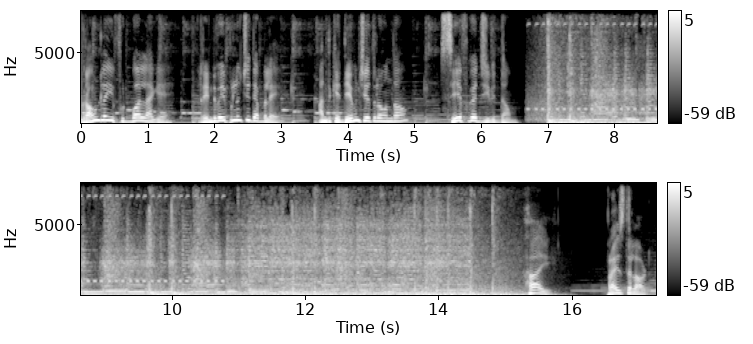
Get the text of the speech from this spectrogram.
గ్రౌండ్లో ఈ ఫుట్బాల్ లాగే రెండు వైపుల నుంచి దెబ్బలే. అందుకే దేవుని చేతిలో ఉందాం సేఫ్గా జీవిద్దాం. హాయ్ ప్రైజ్ ద లాడ్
